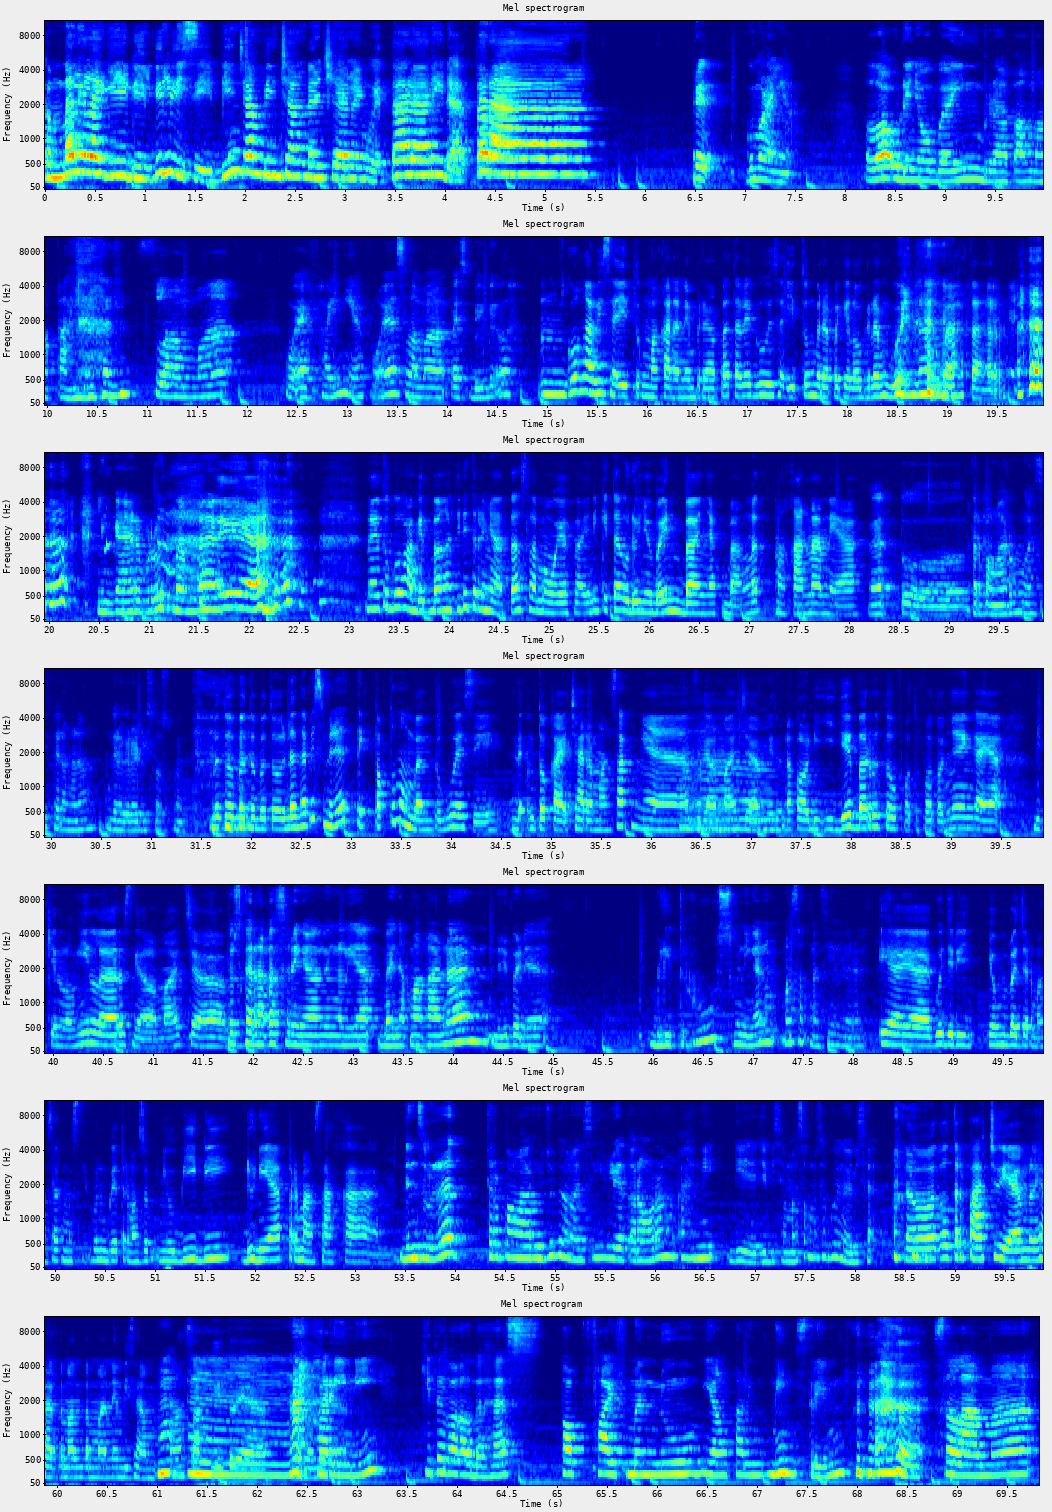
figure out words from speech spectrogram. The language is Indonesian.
Kembali lagi di BBC Bincang-bincang dan sharing with Tara Rida Tara Rit, gue mau nanya Lo udah nyobain berapa makanan selama WFH ini ya? Pokoknya selama PSBB lah Hmm, gue nggak bisa hitung makanannya berapa, tapi gue bisa hitung berapa kilogram gue nambah tar. Lingkar perut nambah iya. Nah itu gue kaget banget. Jadi ternyata selama WFH ini kita udah nyobain banyak banget makanan ya. Betul, terpengaruh gak sih kadang-kadang gara-gara di sosmed? Betul betul betul. Dan tapi sebenarnya TikTok tuh membantu gue sih untuk kayak cara masaknya segala macam gitu. Nah kalau di IG baru tuh foto-fotonya yang kayak bikin lo ngiler segala macam. Terus karena keseringan ngelihat banyak makanan daripada beli terus, mendingan masak gak sih akhirnya? Iya ya, gue jadi nyoba belajar masak meskipun gue termasuk newbie di dunia permasakan. Dan sebenarnya terpengaruh juga gak sih lihat orang-orang ah ini dia aja bisa masak masa gue nggak bisa. Nah, lo terpacu ya melihat teman-teman yang bisa masak gitu ya. Nah hari ini kita bakal bahas top 5 menu yang paling mainstream selama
